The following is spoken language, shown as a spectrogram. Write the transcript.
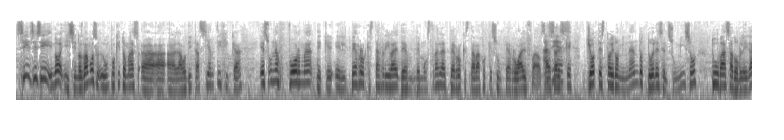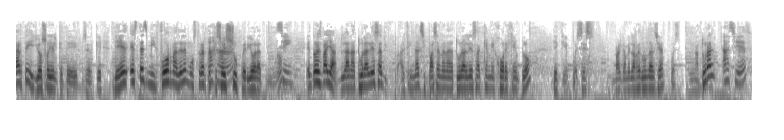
Sí, sí, sí, no, y si nos vamos un poquito más a, a- a la ondita científica, es una forma de que el perro que está arriba, de, de mostrarle al perro que está abajo que es un perro alfa. O sea, Así sabes es. que yo te estoy dominando, tú eres el sumiso, tú vas a doblegarte y yo soy el que te... pues, el que, de, esta es mi forma de demostrarte que soy superior a ti, ¿no? Sí, Entonces, vaya, la naturaleza, al final, si pasa en la naturaleza, qué mejor ejemplo de que, pues, es, válgame la redundancia, pues, natural. así es.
